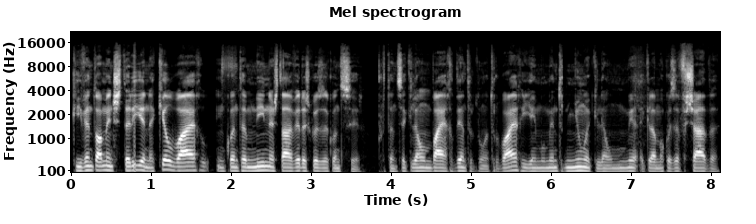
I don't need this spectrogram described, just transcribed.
que eventualmente estaria naquele bairro enquanto a menina está a ver as coisas acontecer. Portanto, se aquilo é um bairro dentro de um outro bairro e em momento nenhum aquilo é, um, aquilo é uma coisa fechada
